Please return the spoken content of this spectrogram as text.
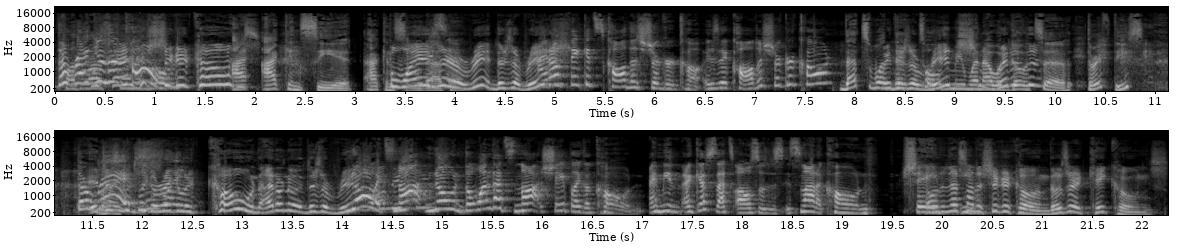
the regular kind of cone. sugar cones. I, I can see it. I can see it. but see why it is out there a ridge? There's a ridge. I don't think it's called a sugar cone. Is it called a sugar cone? That's what Wait, they there's a told me when I would Where go did to Thrifties. The It ridge. just looks like a regular cone. I don't know. There's a ridge. no, on it's these not. things? No, the one that's not shaped like a cone. I mean, I guess that's also just, it's not a cone shape. Oh, then that's not a sugar cone. Those are cake cones.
